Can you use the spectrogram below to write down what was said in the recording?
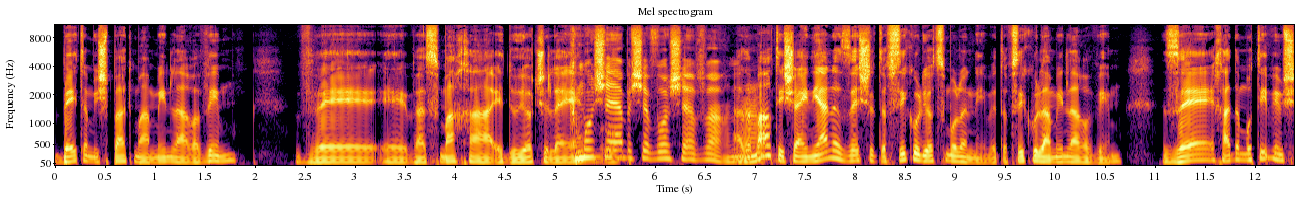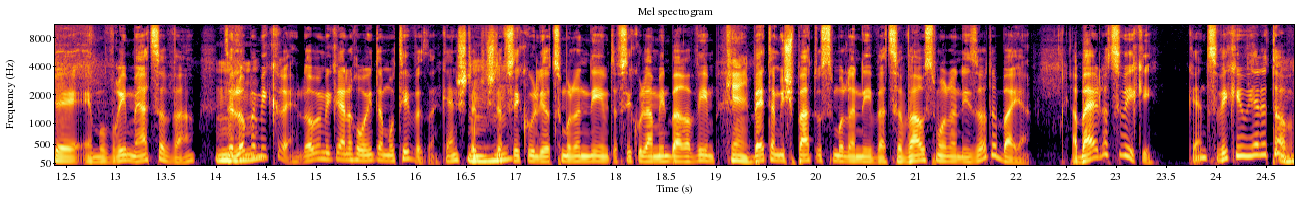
בית המשפט מאמין לערבים, ו, אה, ועל סמך העדויות שלהם... כמו הוא- שהיה בשבוע שעבר. אז מה? אמרתי שהעניין הזה שתפסיקו להיות שמאלנים ותפסיקו להאמין לערבים, זה אחד המוטיבים שהם עוברים מהצבא, זה לא במקרה, לא במקרה אנחנו רואים את המוטיב הזה, כן? שת, שתפסיקו להיות שמאלנים, תפסיקו להאמין בערבים, כן. בית המשפט הוא שמאלני והצבא הוא שמאלני, זאת הבעיה. הבעיה היא לא צביקי, כן? צביקי הוא ילד טוב,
